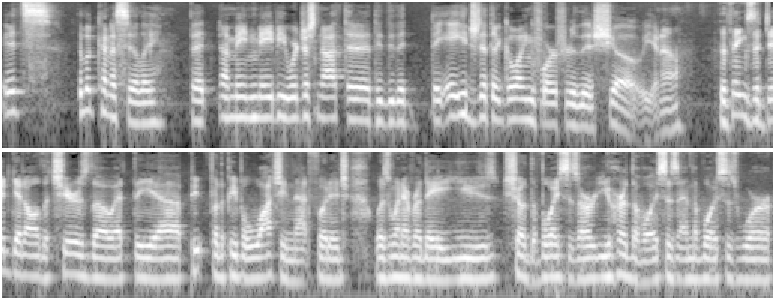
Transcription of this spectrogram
it's it looked kind of silly. But I mean, maybe we're just not the the, the the age that they're going for for this show, you know. The things that did get all the cheers, though, at the uh, pe- for the people watching that footage was whenever they used showed the voices, or you heard the voices, and the voices were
